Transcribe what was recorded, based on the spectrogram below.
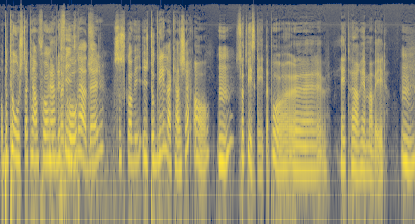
Och på torsdag kanske om det Äta blir fint gott. väder så ska vi ut och grilla kanske. Ja, Mm. så att vi ska hitta på eh, lite här hemma vid. Mm.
